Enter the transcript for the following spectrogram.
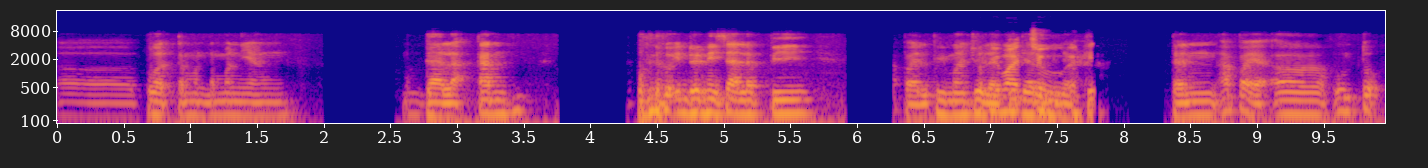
eh, buat teman-teman yang menggalakkan untuk Indonesia lebih apa lebih maju Lebih lagi maju. dalam game. dan apa ya eh, untuk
